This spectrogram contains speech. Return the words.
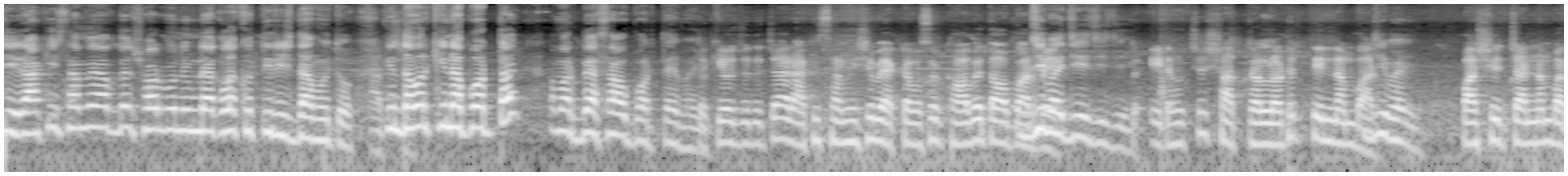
জি রাখি সামে আপনার সর্বনিম্ন এক লক্ষ তিরিশ দাম হইতো। আচ্ছা। কিন্তু আমার কিনা পড়তায় আমার বেচাও পড়তায় ভাই। তো কেউ যদি চায় রাখি সাম হিসেবে একটা বছর খাওয়াবে তাও পারবে। জি ভাই জি জি জি। এটা হচ্ছে সাতটা লটের তিন নাম্বার। জি ভাই। পাশে চার নাম্বার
